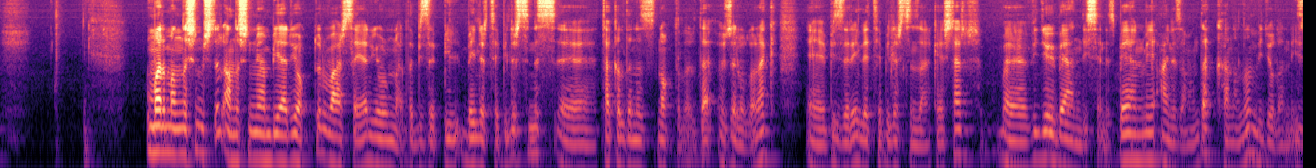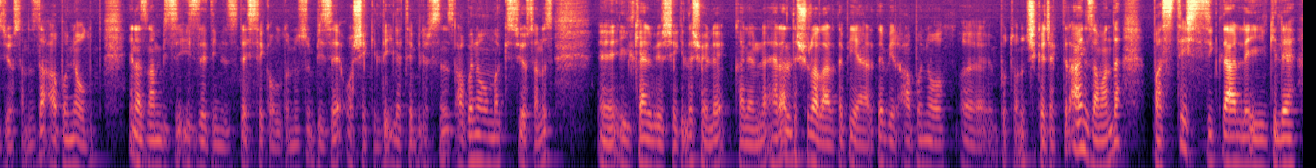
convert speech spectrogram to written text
Umarım anlaşılmıştır. Anlaşılmayan bir yer yoktur. Varsa eğer yorumlarda bize bil- belirtebilirsiniz. Ee, takıldığınız noktaları da özel olarak e, bizlere iletebilirsiniz arkadaşlar. Ee, videoyu beğendiyseniz beğenmeyi, aynı zamanda kanalın videolarını izliyorsanız da abone olup en azından bizi izlediğiniz, destek olduğunuzu bize o şekilde iletebilirsiniz. Abone olmak istiyorsanız e, ilkel bir şekilde şöyle kalemle herhalde şuralarda bir yerde bir abone ol e, butonu çıkacaktır. Aynı zamanda basit eşsizliklerle ilgili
